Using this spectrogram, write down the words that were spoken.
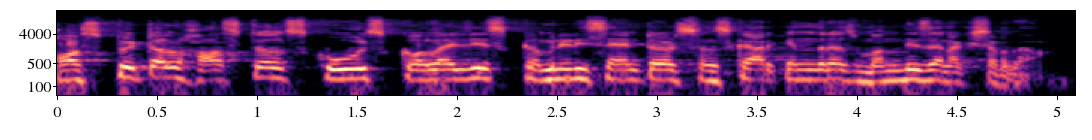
hospital, hostel, schools, colleges, community centre સંસ્કાર કેન્દ્ર, મંદિર અને અક્ષરધામ.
